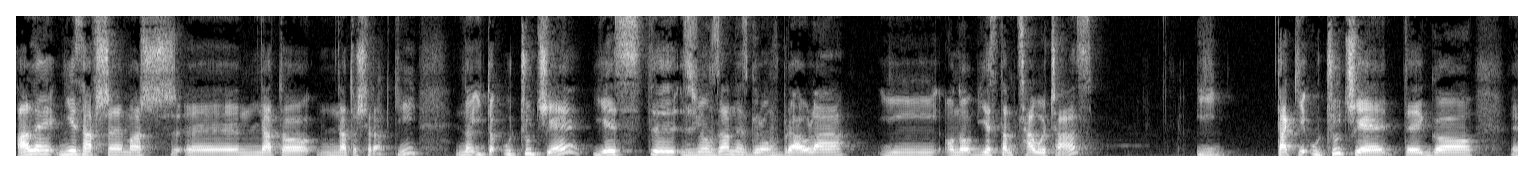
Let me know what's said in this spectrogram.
ale nie zawsze masz na to, na to środki. No i to uczucie jest y, związane z grą w Brawla i ono jest tam cały czas. I takie uczucie tego e,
